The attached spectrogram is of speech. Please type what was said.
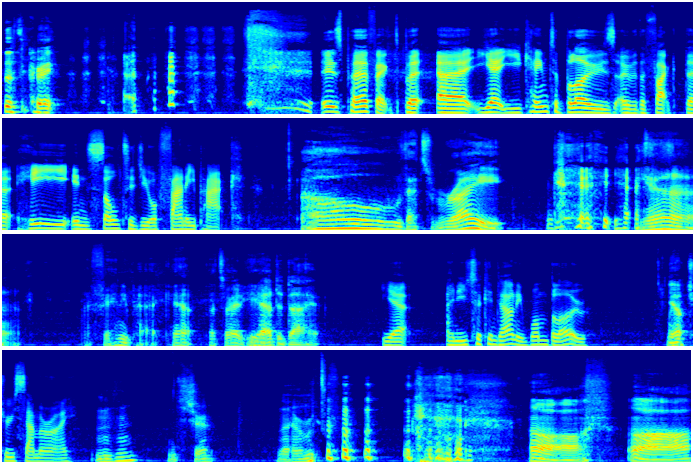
that's great. It's perfect, but uh, yeah, you came to blows over the fact that he insulted your fanny pack. Oh, that's right. yes. Yeah, my fanny pack. Yeah, that's right. He Yeah. had to die. Yeah, and you took him down in one blow. Like true samurai. Mm-hmm. It's true. I remember. Aw, aw.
